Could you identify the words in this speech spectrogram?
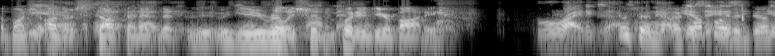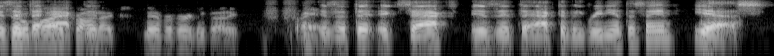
a bunch of other stuff has- in it that you really shouldn't put into your body. Right, exactly. Listen, now, a is, it- couple is, of is industrial it the byproducts active? never hurt anybody. Right, is it the exact? Is it the active ingredient the same? Yes.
